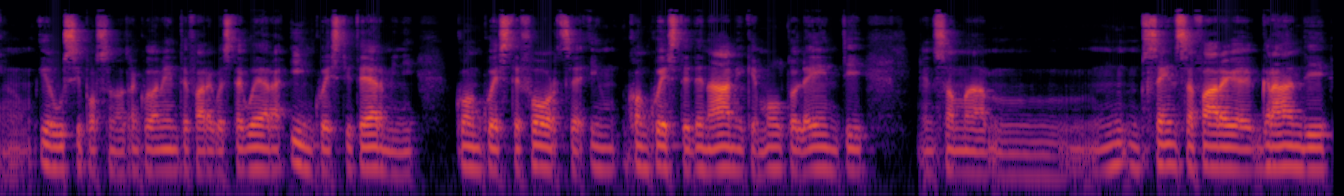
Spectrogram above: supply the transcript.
eh, i russi possono tranquillamente fare questa guerra in questi termini, con queste forze, in, con queste dinamiche molto lenti, insomma, mm, senza fare grandi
